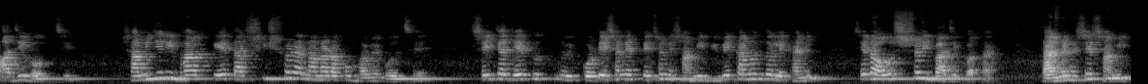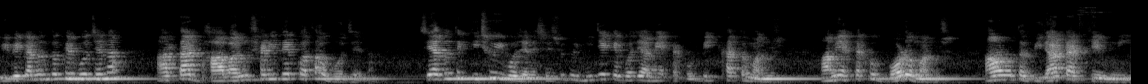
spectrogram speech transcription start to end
বাজে বকছে। স্বামীজিরই ভাবকে তার শিষ্যরা নানা রকম ভাবে বলছে। সেইটা যেহেতু কোটেশনের পেছনে স্বামী বিবেকানন্দ লেখানি, সেটা অবশ্যই বাজে কথা। তার মানে সে স্বামী বিবেকানন্দকে বোঝে না, আর তার ভাবানুসারীদের কথাও বোঝে না। সে এততে কিছুই বোঝে না, সে শুধু নিজেকে বোঝে, আমি একটা খুব বিখ্যাত মানুষ, আমি একটা খুব বড় মানুষ, আমার মতো বিরাট আর কেউ নেই।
